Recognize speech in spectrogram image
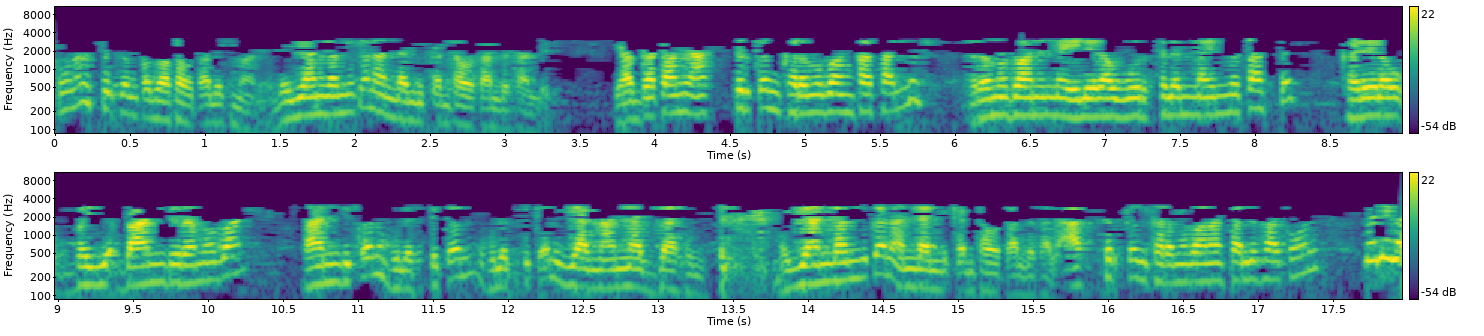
ከሆነ አስር ቀን ቀዷ ታወጣለች ማለት ነው። በእያንዳንዱ ቀን አንዳንድ ቀን ታወጣለታለች። የአጋጣሚ አስር ቀን ከረመዳን ካሳለች ረመዳንና የሌላው ወር ስለማይመሳሰል ከሌላው በአንድ ረመዳን በአንድ ቀን ሁለት ቀን ሁለት ቀን እያልን አናዛትም። እያንዳንዱ ቀን አንዳንድ ቀን ታወጣለታል። አስር ቀን ከረመዳን አሳልፋ ከሆነ በሌላ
